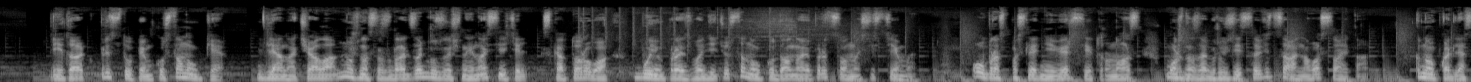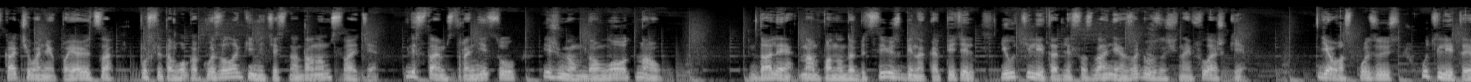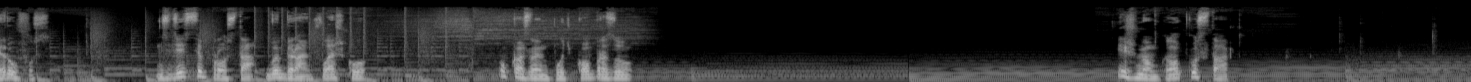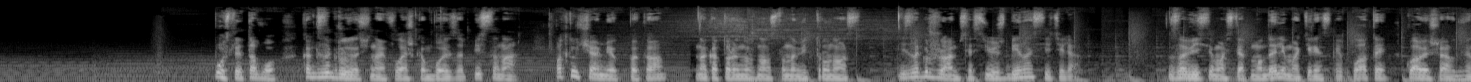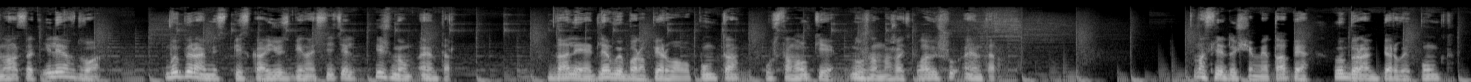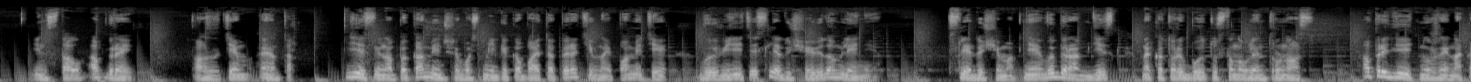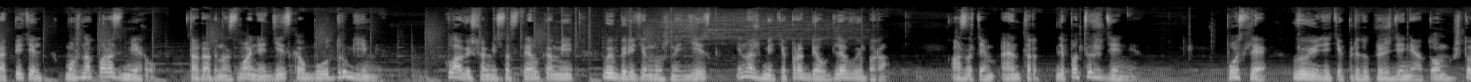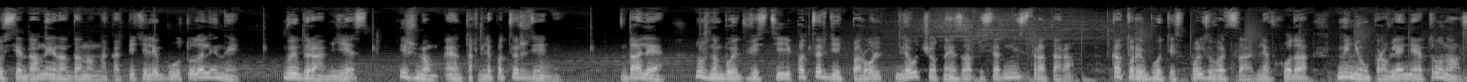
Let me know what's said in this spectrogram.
Итак, приступим к установке. Для начала нужно создать загрузочный носитель, с которого будем производить установку данной операционной системы. Образ последней версии TrueNAS можно загрузить с официального сайта. Кнопка для скачивания появится после того, как вы залогинитесь на данном сайте. Листаем страницу и жмем Download Now. Далее нам понадобится USB накопитель и утилита для создания загрузочной флешки. Я воспользуюсь утилитой Rufus. Здесь все просто. Выбираем флешку, указываем путь к образу и жмем кнопку Старт. После того, как загрузочная флешка будет записана, подключаем ее к ПК на который нужно установить TrueNAS, и загружаемся с USB носителя. В зависимости от модели материнской платы, клавиша F12 или F2. Выбираем из списка USB носитель и жмем Enter. Далее для выбора первого пункта установки нужно нажать клавишу Enter. На следующем этапе выбираем первый пункт Install Upgrade, а затем Enter. Если на ПК меньше 8 ГБ оперативной памяти, вы увидите следующее уведомление. В следующем окне выбираем диск, на который будет установлен TrueNAS. Определить нужный накопитель можно по размеру, так как названия дисков будут другими. Клавишами со стрелками выберите нужный диск и нажмите пробел для выбора, а затем Enter для подтверждения. После вы увидите предупреждение о том, что все данные на данном накопителе будут удалены. Выбираем Yes и жмем Enter для подтверждения. Далее нужно будет ввести и подтвердить пароль для учетной записи администратора, который будет использоваться для входа в меню управления TrueNAS.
